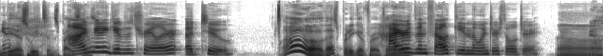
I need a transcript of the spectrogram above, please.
gonna- India Sweets and Spices? I'm gonna give the trailer a two. Oh, that's pretty good for a trailer. higher than Falky and the Winter Soldier. oh,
